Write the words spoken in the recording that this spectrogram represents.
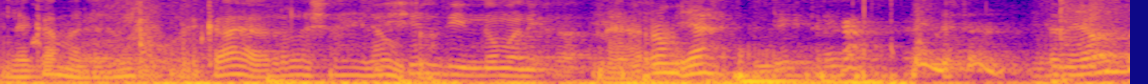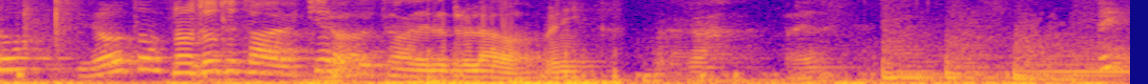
En la cámara, lo vi. Me acaba de agarrar las llaves del auto. Sandy no maneja. Me agarró, mirá. Tendría que estar acá. Ahí no están. ¿Está en el auto? ¿Y el auto? No, tu auto estaba a la El izquierda. auto estaba del otro lado. Vení. Por acá. A ver. ¿Eh?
